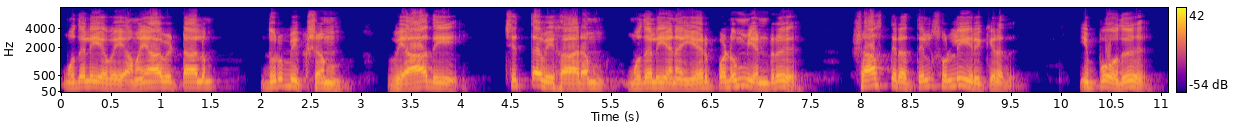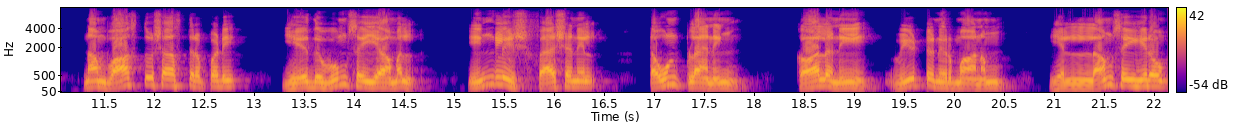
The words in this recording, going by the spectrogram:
முதலியவை அமையாவிட்டாலும் துர்பிக்ஷம் வியாதி சித்தவிகாரம் முதலியன ஏற்படும் என்று சாஸ்திரத்தில் சொல்லியிருக்கிறது. இப்போது நாம் வாஸ்து சாஸ்திரப்படி எதுவும் செய்யாமல் இங்கிலீஷ் ஃபேஷனில் டவுன் பிளானிங் காலனி வீட்டு நிர்மாணம் எல்லாம் செய்கிறோம்.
